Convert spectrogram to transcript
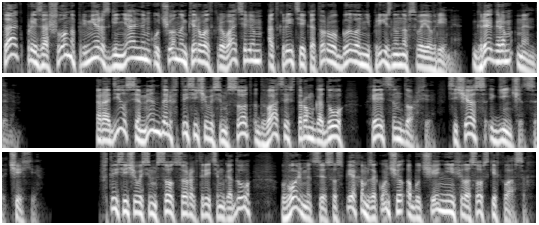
так произошло, например, с гениальным ученым-первооткрывателем, открытие которого было не признано в свое время, Грегором Менделем. Родился Мендель в 1822 году в Хейцендорфе, сейчас Гинчице, Чехия. В 1843 году в Ольмице с успехом закончил обучение в философских классах.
